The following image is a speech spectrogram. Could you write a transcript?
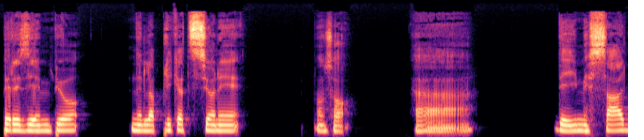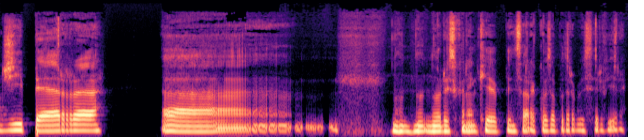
Per esempio, nell'applicazione, non so, uh, dei messaggi per... Uh, non, non, riesco neanche a pensare a cosa potrebbe servire.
